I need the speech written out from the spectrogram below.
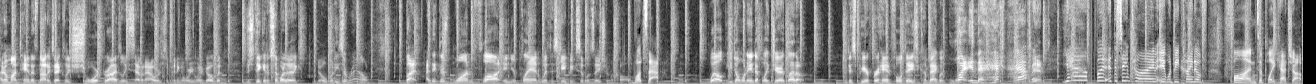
I know Montana's not exactly short drives, like seven hours, depending on where you want to go, but I'm just thinking of somewhere that like nobody's around. But I think there's one flaw in your plan with escaping civilization, McCall. What's that? Well, you don't want to end up like Jared Leto. You disappear for a handful of days, you come back like, what in the heck happened? Yeah, but at the same time, it would be kind of fun to play catch up.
